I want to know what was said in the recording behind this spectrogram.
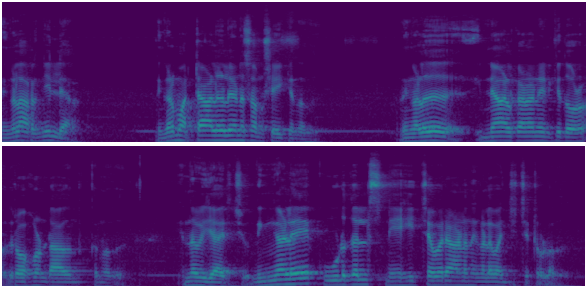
നിങ്ങൾ അറിഞ്ഞില്ല. നിങ്ങൾ മറ്റാളുകളെയാണ് സംശയിക്കുന്നത്. നിങ്ങൾ ഇന്ന ആൾക്കാരാണ് എനിക്ക് ദ്രോഹം ഉണ്ടാകുന്നത് എന്ന് വിചാരിച്ചു. നിങ്ങളെ കൂടുതൽ സ്നേഹിച്ചവരാണ് നിങ്ങളെ വഞ്ചിച്ചിട്ടുള്ളത്.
